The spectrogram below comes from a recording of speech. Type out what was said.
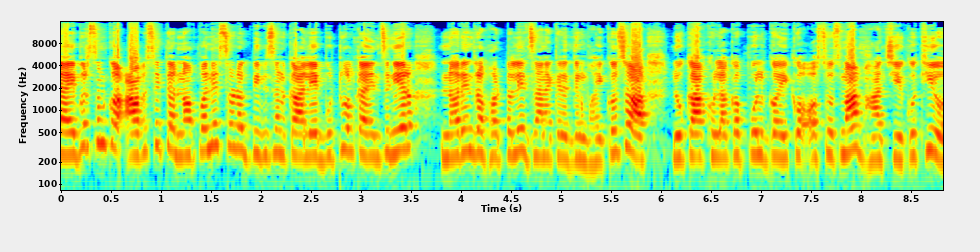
डाइभर्सनको आवश्यकता नपर्ने सड़क डिभिजन कार्यालय बुटोलका इन्जिनियर नरेन्द्र भट्टले जानकारी दिनुभएको छ। लुका खोलाको पुल गएको असोजमा भाँचिएको थियो।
